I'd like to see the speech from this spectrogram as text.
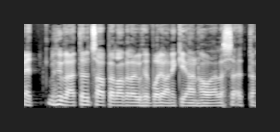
et, hyvä, että nyt saa pelaa vielä yhden vuoden ainakin nhl että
